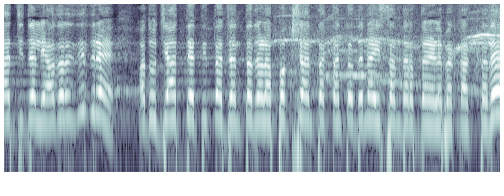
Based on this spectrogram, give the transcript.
ರಾಜ್ಯದಲ್ಲಿ ಯಾವ್ದಾದ್ರು ಇದ್ರೆ ಅದು ಜಾತ್ಯತೀತ ಜನತಾದಳ ಪಕ್ಷ ಅಂತಕ್ಕಂಥದ್ದನ್ನ ಈ ಸಂದರ್ಭದಲ್ಲಿ ಹೇಳಬೇಕಾಗ್ತದೆ.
